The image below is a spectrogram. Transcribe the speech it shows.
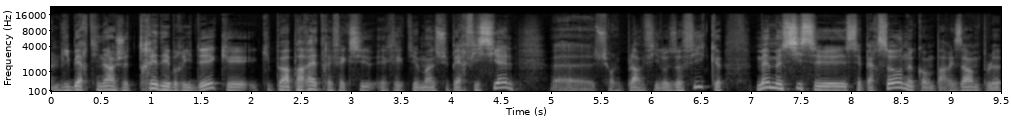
un libertinage très débridé qui, qui peut apparaître effectivement superficiel euh, sur le plan philosophique, même si ces, ces, personnes, comme par exemple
